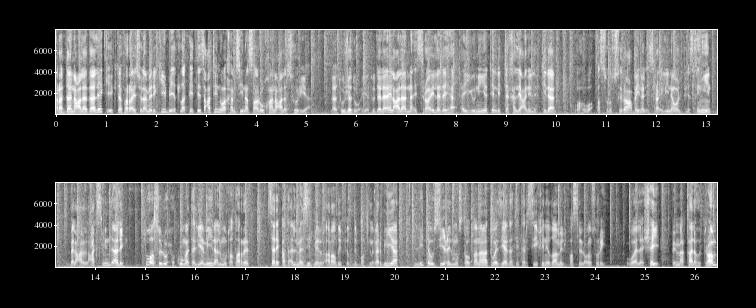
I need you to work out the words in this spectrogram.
ردا على ذلك اكتفى الرئيس الأمريكي بإطلاق 59 صاروخا على سوريا. لا توجد أي دلائل على أن إسرائيل لديها أي نية للتخلي عن الاحتلال وهو أصل الصراع بين الإسرائيليين والفلسطينيين. بل على العكس من ذلك تواصل حكومة اليمين المتطرف سرقة المزيد من الأراضي في الضفة الغربية لتوسيع المستوطنات وزيادة ترسيخ نظام الفصل العنصري. ولا شيء مما قاله ترامب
